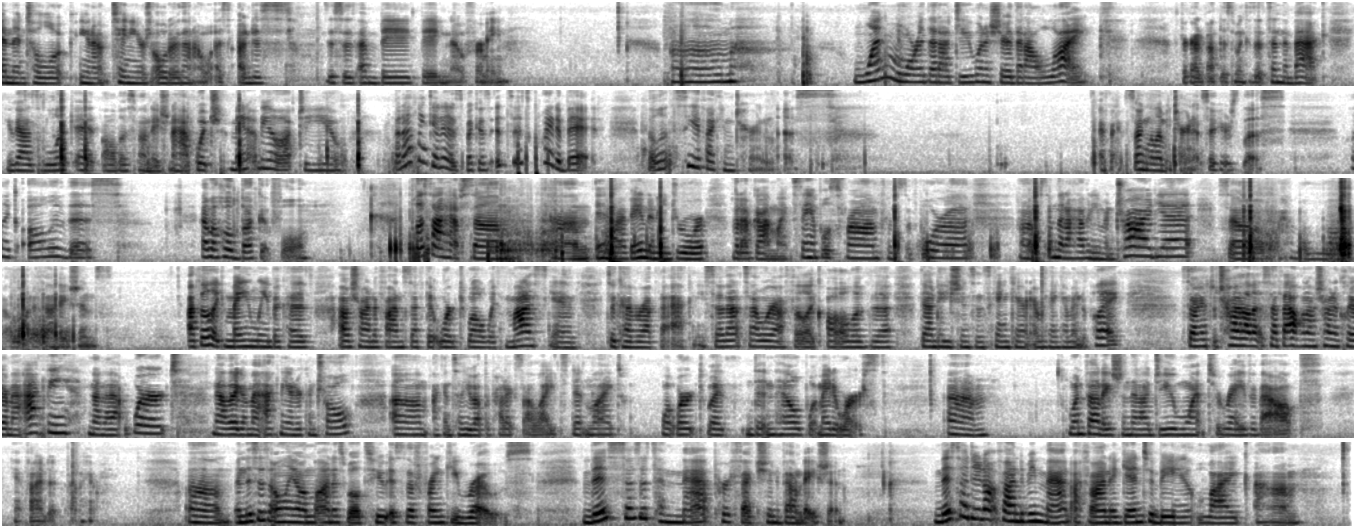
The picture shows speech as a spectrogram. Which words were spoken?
and then to look you know 10 years older than I was. I just this is a big big no for me. Um one more that I do want to share that I like I forgot about this one because it's in the back. You guys look at all this foundation I have, which may not be a lot to you, but I think it is because it's, it's quite a bit. But let's see if I can turn this. Okay, so I'm gonna let me turn it. So here's this. Like all of this, I have a whole bucket full. Plus I have some um, in my vanity drawer that I've gotten like samples from, from Sephora, um, some that I haven't even tried yet. So I have a lot, a lot of foundations. I feel like mainly because I was trying to find stuff that worked well with my skin to cover up the acne. So that's how where I feel like all of the foundations and skincare and everything come into play. So I got to try all that stuff out when I was trying to clear my acne. None of that worked. Now that I got my acne under control, um, I can tell you about the products I liked, didn't like, what worked, what didn't help, what made it worse. Um, one foundation that I do want to rave about, can't find it, oh here. Um, and this is only online as well too, is the Frankie Rose. This says it's a matte perfection foundation. This I do not find to be matte. I find again to be like um,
